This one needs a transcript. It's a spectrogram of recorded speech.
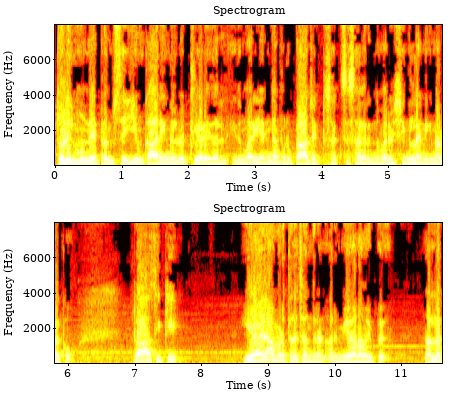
தொழில் முன்னேற்றம் செய்யும் காரியங்கள் வெற்றி அடைதல் இது மாதிரி எந்த ஒரு ப்ராஜெக்ட் சக்ஸஸ் ஆகிற இந்த மாதிரி விஷயங்கள்லாம் இன்றைக்கி நடக்கும். ராசிக்கு ஏழாம் இடத்துல சந்திரன் அருமையான அமைப்பு. நல்ல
